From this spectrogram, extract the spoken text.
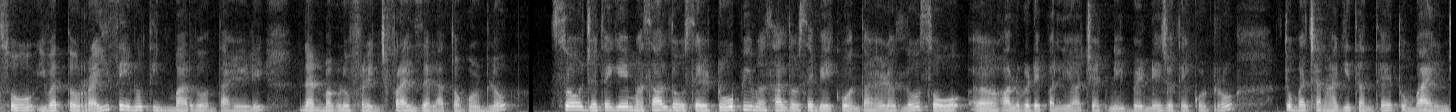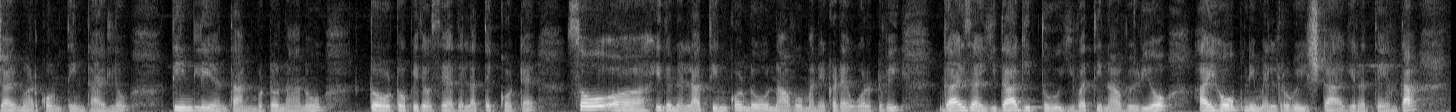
ಸೊ ಇವತ್ತು ರೈಸ್ ಏನೂ ತಿನ್ನಬಾರ್ದು ಅಂತ ಹೇಳಿ ನನ್ನ ಮಗಳು ಫ್ರೆಂಚ್ ಫ್ರೈಸ್ ಎಲ್ಲ ತೊಗೊಂಡ್ಳು. ಸೊ ಜೊತೆಗೆ ಮಸಾಲೆ ದೋಸೆ, ಟೋಪಿ ಮಸಾಲೆ ದೋಸೆ ಬೇಕು ಅಂತ ಹೇಳಿದ್ಲು. ಸೊ ಆಲೂಗಡ್ಡೆ ಪಲ್ಯ, ಚಟ್ನಿ, ಬೆಣ್ಣೆ ಜೊತೆ ಕೊಟ್ಟರು ತುಂಬ ಚೆನ್ನಾಗಿತ್ತಂತೆ, ತುಂಬ ಎಂಜಾಯ್ ಮಾಡ್ಕೊಂಡು ತಿಂತಾಯಿದ್ಲು ತಿನ್ನಲಿ ಅಂತ ಅಂದ್ಬಿಟ್ಟು ನಾನು ಟೋ ಟೋಪಿ ದೋಸೆ ಅದೆಲ್ಲ ತೆಕ್ಕೊಟ್ಟೆ. ಸೊ ಇದನ್ನೆಲ್ಲ ತಿನ್ಕೊಂಡು ನಾವು ಮನೆ ಕಡೆ ಹೊರಟ್ವಿ. ಗಾಯ್ಸ್ ಇದಾಗಿತ್ತು ಇವತ್ತಿನ ವಿಡಿಯೋ ಐ ಹೋಪ್ ನಿಮ್ಮೆಲ್ರಿಗೂ ಇಷ್ಟ ಆಗಿರುತ್ತೆ ಅಂತ.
